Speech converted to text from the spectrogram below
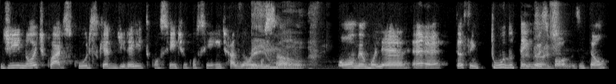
Dia e noite, claro, escuro, esquerdo, direito, consciente, inconsciente, razão, Bem emoção. Homem mulher. É, então assim, tudo tem Verdade. dois polos. Então,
